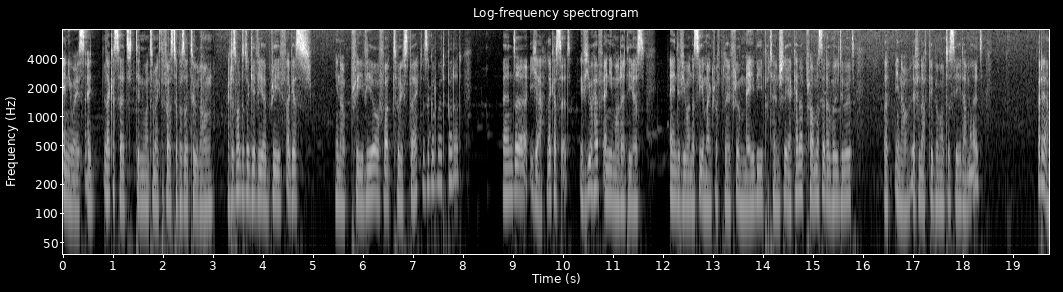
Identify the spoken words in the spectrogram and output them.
Anyways, I, like I said, didn't want to make the first episode too long. I just wanted to give you a brief, I guess, you know, preview of what to expect is a good way to put it. And uh, yeah, like I said, if you have any mod ideas, and if you want to see a Minecraft playthrough, maybe, potentially, I cannot promise that I will do it, but you know, if enough people want to see it, I might. But yeah,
